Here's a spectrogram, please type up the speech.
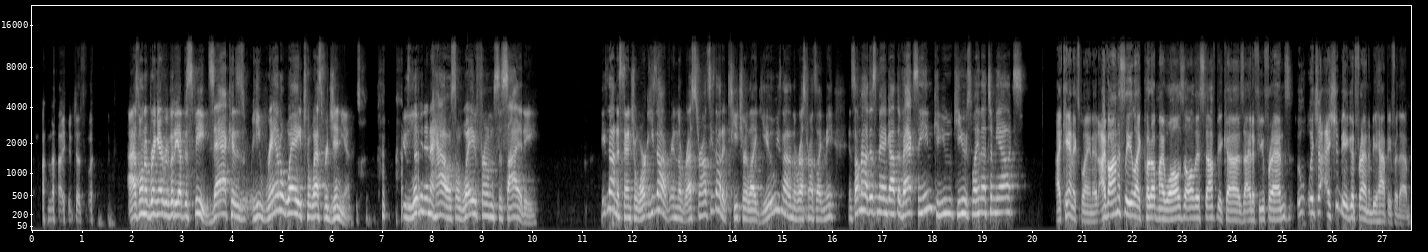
no, you just I just want to bring everybody up to speed. Zach has he ran away to West Virginia. He's living in a house away from society. He's not an essential worker. He's not in the restaurants. He's not a teacher like you. He's not in the restaurants like me. And somehow this man got the vaccine. Can you can you explain that to me, Alex? I can't explain it. I've honestly like put up my walls all this stuff because I had a few friends, which I should be a good friend and be happy for them.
